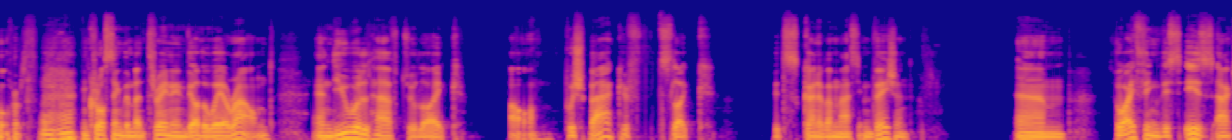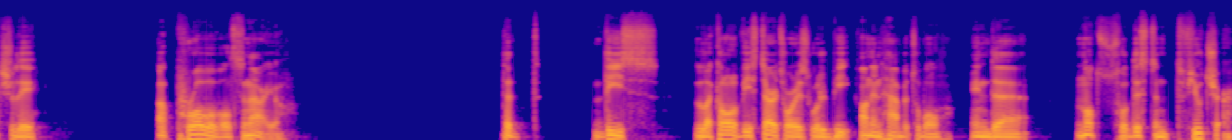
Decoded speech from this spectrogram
north and crossing the mediterranean the other way around. And you will have to like oh, push back if it's like it's kind of a mass invasion. Um, so i think this is actually a probable scenario that these like all of these territories will be uninhabitable in the not so distant future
